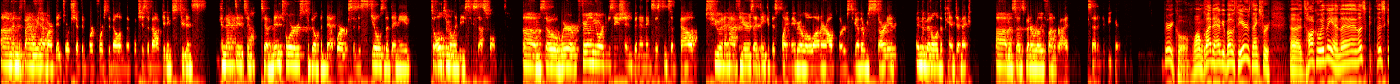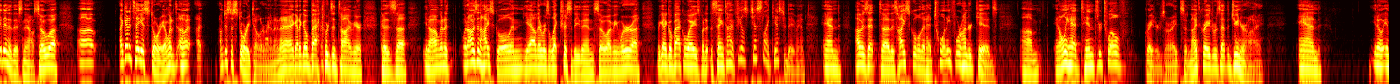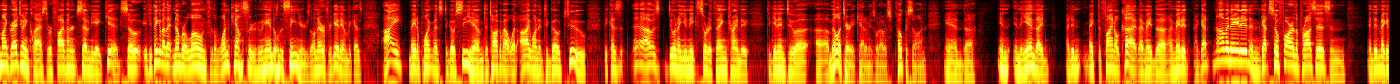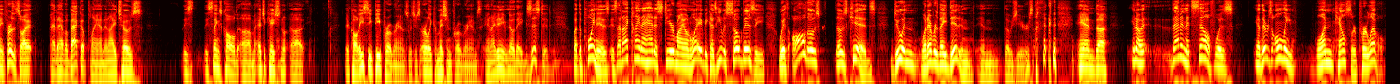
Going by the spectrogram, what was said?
Um, and finally, we have our mentorship and workforce development, which is about getting students connected to, to mentors to build the networks and the skills that they need to ultimately be successful. Um, so we're a fairly new organization, been in existence about two and a half years, I think at this point, maybe a little longer. All blurs together. We started in the middle of the pandemic, um, and so it's been a really fun ride. Excited to be here. Very cool. Well, I'm glad to have you both here. Thanks for uh, talking with me, and uh, let's let's get into this now. So, uh, uh I got to tell you a story. I'm going to. I'm just a storyteller, man, and I got to go backwards in time here because uh, you know I'm gonna. When I was in high school, and yeah, there was electricity then, so I mean we're uh, we got to go back a ways, but at the same time, it feels just like yesterday, man. And I was at uh, this high school that had 2,400 kids, um, and only had 10 through 12 graders. All right, so ninth grade was at the junior high, and you know, in my graduating class, there were 578 kids. So if you think about that number alone for the one counselor who handled the seniors, I'll never forget him because I made appointments to go see him to talk about what I wanted to go to because eh, I was doing a unique sort of thing, trying to, to get into a, a military academy is what I was focused on. And uh, in, in the end, I, I didn't make the final cut. I made the, I made it, I got nominated and got so far in the process and, and didn't make any further. So I, had to have a backup plan, and I chose these these things called um, educational. Uh, they're called ECP programs, which is early commission programs, and I didn't even know they existed. But the point is, is that I kind of had to steer my own way because he was so busy with all those those kids doing whatever they did in in those years, and uh, you know that in itself was you know there was only one counselor per level,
